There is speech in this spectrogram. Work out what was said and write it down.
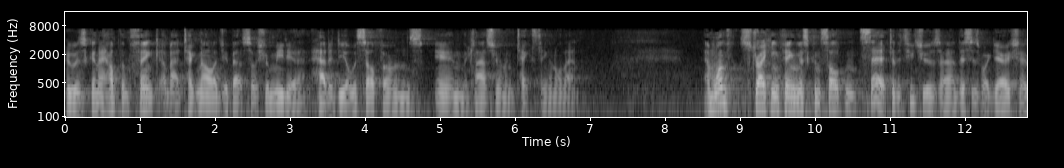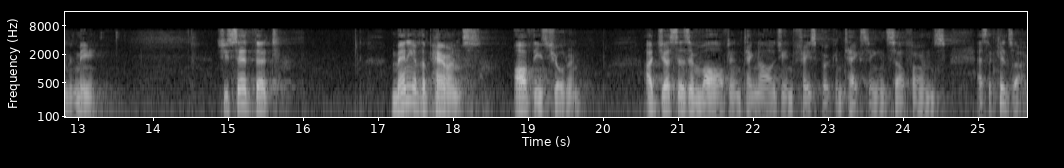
who was going to help them think about technology, about social media, how to deal with cell phones in the classroom and texting and all that. And one striking thing this consultant said to the teachers, uh, this is what Gary shared with me. She said that many of the parents of these children are just as involved in technology and Facebook and texting and cell phones as the kids are.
